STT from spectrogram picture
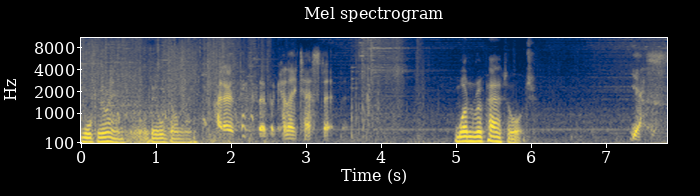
walking around? Or are they all gone now? I don't think so, but can I test it? One repair torch. Yes.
